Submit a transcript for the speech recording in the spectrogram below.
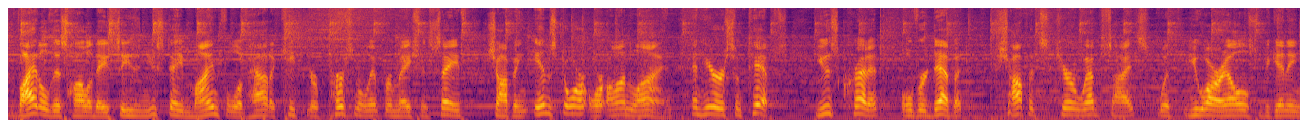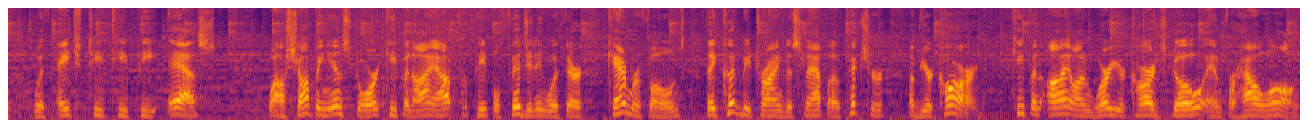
vital this holiday season you stay mindful of how to keep your personal information safe shopping in store or online. And here are some tips. Use credit over debit. Shop at secure websites with URLs beginning with HTTPS. While shopping in store, keep an eye out for people fidgeting with their camera phones. They could be trying to snap a picture of your card. Keep an eye on where your cards go and for how long.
